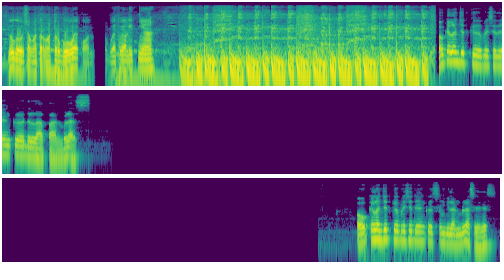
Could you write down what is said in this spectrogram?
Lu gak usah ngatur-ngatur gue kon. Gue tuh elitnya. Oke lanjut ke preset yang ke-18 Oke lanjut ke preset yang ke-19 ya guys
